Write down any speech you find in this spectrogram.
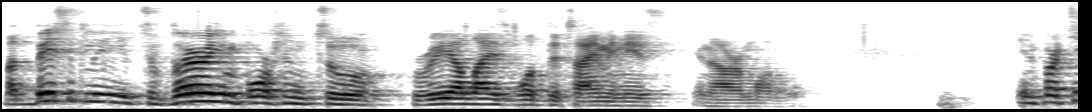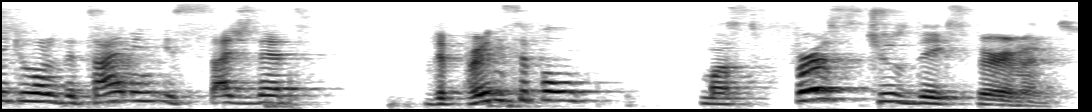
but basically it's very important to realize what the timing is in our model. In particular, the timing is such that the principal must first choose the experiment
